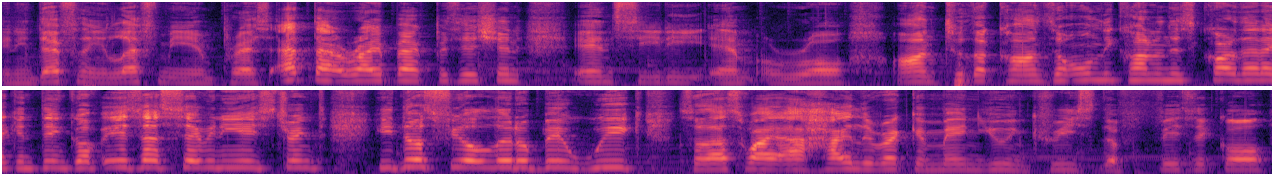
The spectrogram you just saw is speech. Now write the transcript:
and he definitely left me impressed at that right back position and CDM role. Onto the cons, the only con this card that I can think of is at 78 strength. He does feel a little bit weak, so that's why I highly recommend you increase the physical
